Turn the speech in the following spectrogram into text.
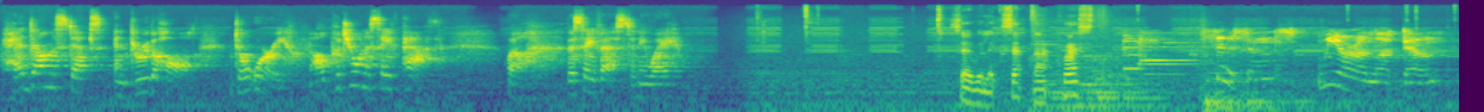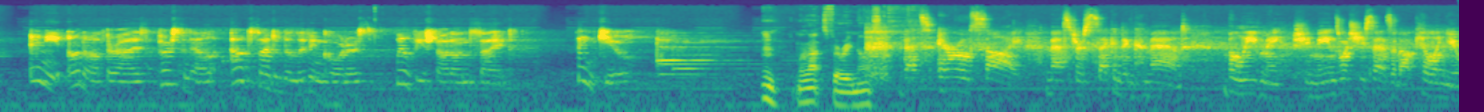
head down the steps and through the hall. Don't worry, I'll put you on a safe path. Well, the safest anyway. So we'll accept that quest. Citizens, we are on lockdown. Any unauthorized personnel outside of the living quarters will be shot on sight. Thank you. Well, that's very nice. That's Arrow Sai, Master's second in command. Believe me, she means what she says about killing you.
